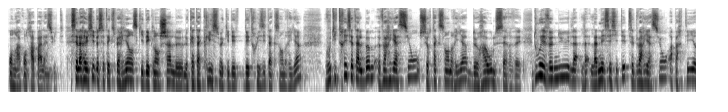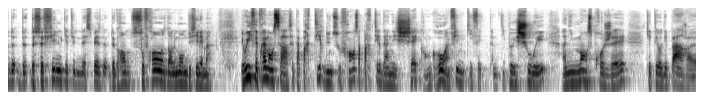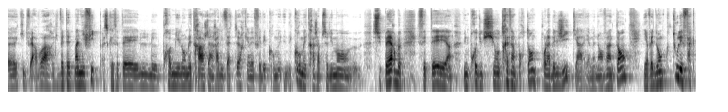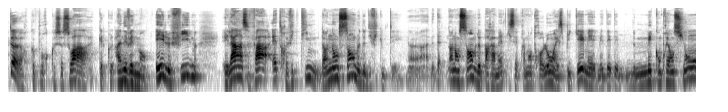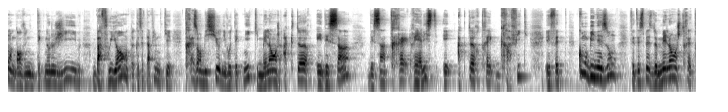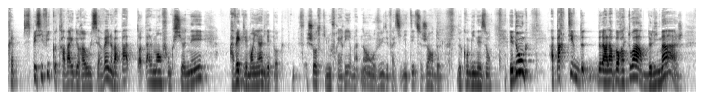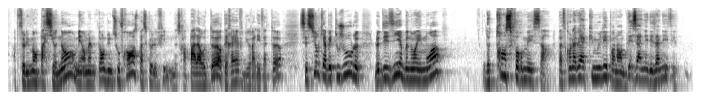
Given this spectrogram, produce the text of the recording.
on ne racontera pas la suite. C'est la réussite de cette expérience qui déclencha le, cataclysme qui détruisit Taxandria. Vous titrez cet album Variation sur Taxandria de Raoul Servet. D'où est venue la, nécessité de cette variation à partir de, ce film qui est une espèce de grande souffrance dans le monde du cinéma? Et oui, c'est vraiment ça. C'est à partir d'une souffrance, à partir d'un échec, en gros, un film qui s'est un petit peu échoué, un immense projet qui était au départ, euh, qui devait avoir, qui devait être magnifique parce que c'était le premier long métrage d'un réalisateur qui avait fait des courts, métrages absolument euh, superbes. C'était une production très importante pour la Belgique il y, a, maintenant 20 ans. Il y avait donc tous les facteurs que pour que ce soit un événement. Et le film hélas, va être victime d'un ensemble de difficultés, euh, d'un ensemble de paramètres qui c'est vraiment trop long à expliquer, mais, mais des, de mécompréhensions dans une technologie bafouillante, que c'est un film qui est très ambitieux au niveau technique, qui mélange acteurs et dessins, dessins très réalistes et acteurs très graphiques. Et cette combinaison, cette espèce de mélange très, très spécifique au travail de Raoul Servet ne va pas totalement fonctionner avec les moyens de l'époque. Chose qui nous ferait rire maintenant au vu des facilités de ce genre de, combinaison. Et donc, à partir d'un laboratoire de l'image, absolument passionnant, mais en même temps d'une souffrance, parce que le film ne sera pas à la hauteur des rêves du réalisateur, c'est sûr qu'il y avait toujours le, le désir, Benoît et moi, de transformer ça, parce qu'on avait accumulé pendant des années, des années,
